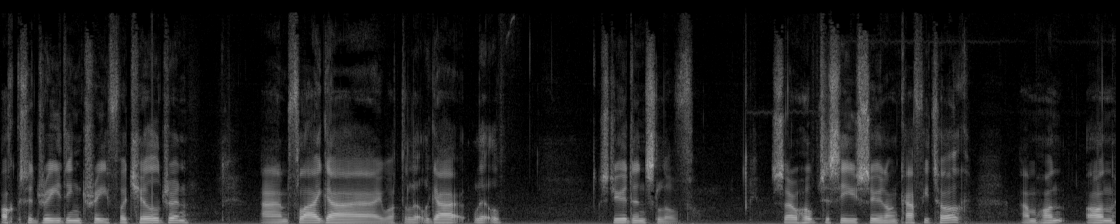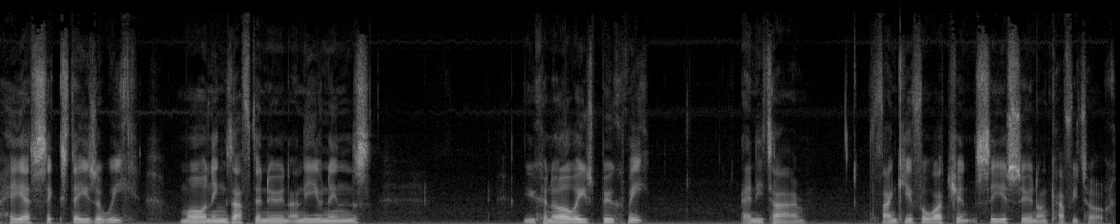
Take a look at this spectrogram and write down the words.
Oxford Reading Tree for Children, and Fly Guy, what the little guy, little students love. So hope to see you soon on Cafetalk. I'm on, on here six days a week, mornings, afternoon, and evenings. You can always book me anytime. Thank you for watching. See you soon on Cafetalk.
